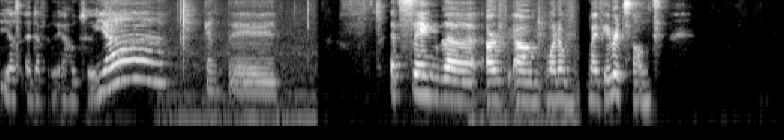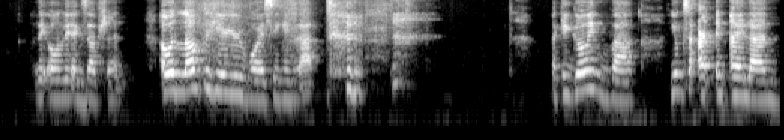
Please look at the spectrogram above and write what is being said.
Yes, I definitely I hope so. Yeah! Wait. Let's sing the our um one of my favorite songs. The only exception. I would love to hear your voice singing that. okay, going back, yung sa Art and Island,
